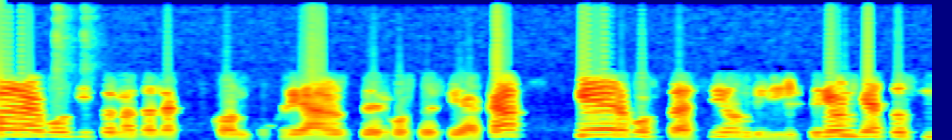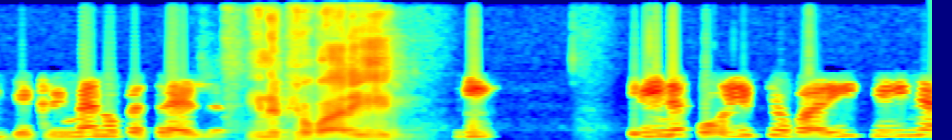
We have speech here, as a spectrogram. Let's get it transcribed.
παραγωγή των ανταλλακτικών που χρειάζονται εργοστασιακά και εργοστασίων δηληστηρίων για το συγκεκριμένο πετρέλαιο. είναι πιο βαρύ; Ε- Είναι πολύ πιο βαρύ και είναι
